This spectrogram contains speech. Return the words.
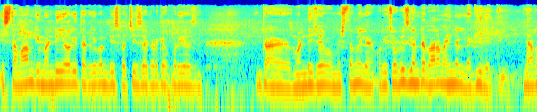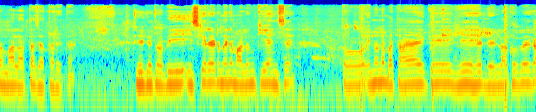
इस तमाम की मंडी और ये तकरीबन 20-25 एकड़ के ऊपर ये गाय, मंडी जो है वो मुश्तमिल है और ये 24 घंटे 12 महीने लगी रहती है। यहाँ पर माल आता जाता रहता है। ठीक है तो अभी इसके रेट मैंने मालूम किया इनसे। तो इन्होंने बताया है कि ये है डेढ़ लाख रुपए का।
